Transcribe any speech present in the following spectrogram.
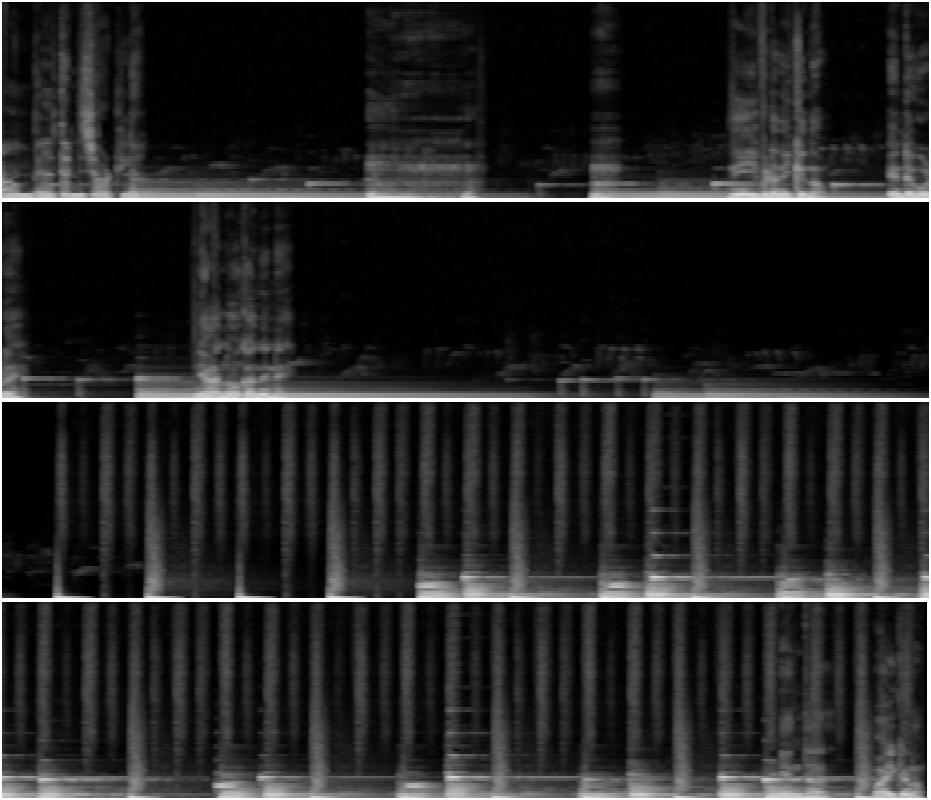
ആ അമ്പലത്തിന്റെ ചോട്ടിൽ. നീ ഇവിടെ നിൽക്കുന്നോ? എന്റെ കൂടെ? ഞാൻ നോക്കാം നിന്നെ. വായിക്കണോ?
